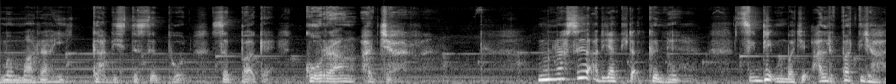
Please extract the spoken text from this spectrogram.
memarahi gadis tersebut sebagai kurang ajar. Merasa ada yang tidak kena, Sidik membaca Al-Fatihah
